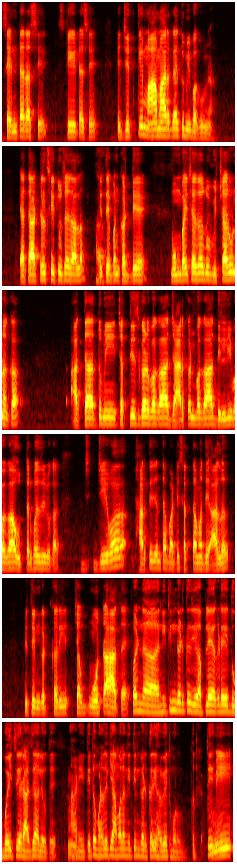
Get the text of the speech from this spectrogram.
सेंटर असेल स्टेट असेल हे जितके महामार्ग आहे तुम्ही बघू ना. हे आता अटल सेतूचं झालं. तिथे पण खड्डे आहे. मुंबईच्या जर तू विचारू नका आता तुम्ही छत्तीसगड बघा झारखंड बघा दिल्ली बघा उत्तर प्रदेश बघा. जेव्हा भारतीय जनता पार्टी सत्तामध्ये आलं नितीन गडकरीचा मोठा हात आहे. पण नितीन गडकरी आपल्याकडे दुबईचे राजे आले होते. आणि ते तर म्हणाले की आम्हाला नितीन गडकरी हवेत म्हणून. तर ते मी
